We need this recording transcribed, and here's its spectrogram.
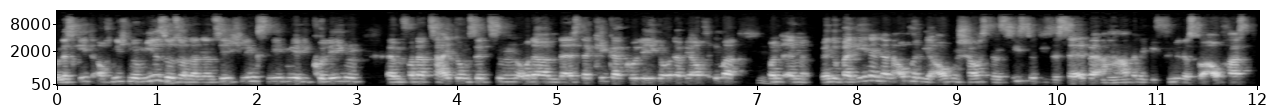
Und es geht auch nicht nur mir so, sondern dann sehe ich links neben mir die Kollegen ähm, von der Zeitung sitzen oder da ist der Kicker-Kollege oder wer auch immer. Hm. Und ähm, wenn du bei denen dann auch in die Augen schaust, dann siehst du dieses selbe erhabene Gefühl, das du auch hast.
